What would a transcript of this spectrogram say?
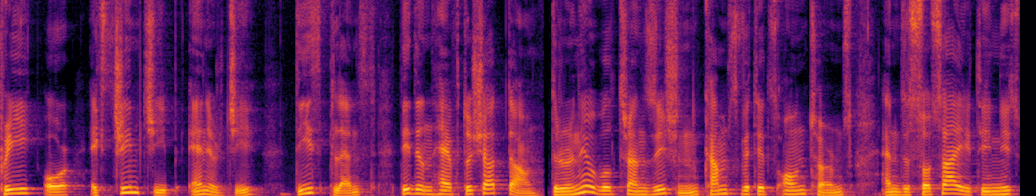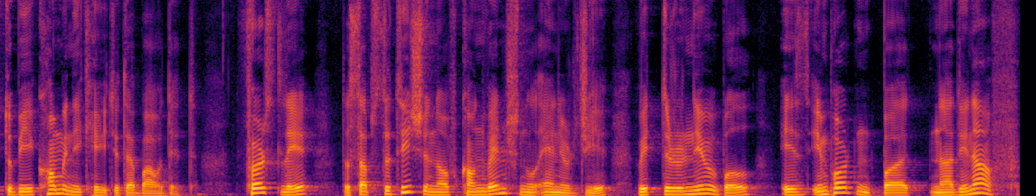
free or extreme cheap energy, these plants didn't have to shut down. The renewable transition comes with its own terms and the society needs to be communicated about it. Firstly, the substitution of conventional energy with the renewable is important but not enough.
